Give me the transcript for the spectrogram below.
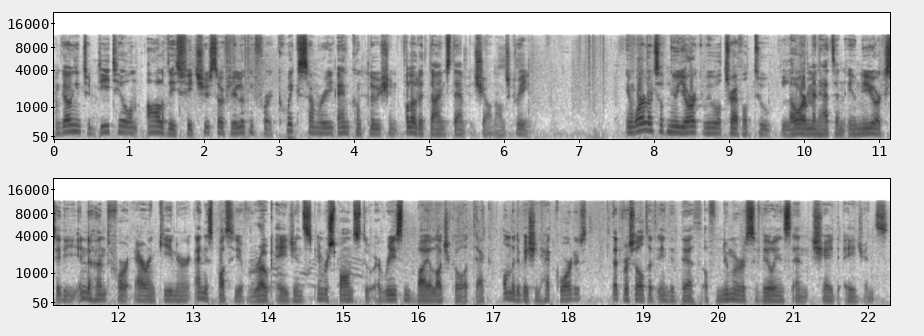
I'm going into detail on all of these features, so if you're looking for a quick summary and conclusion, follow the timestamp shown on screen. In Warlords of New York, we will travel to Lower Manhattan in New York City in the hunt for Aaron Keener and his posse of rogue agents in response to a recent biological attack on the division headquarters that resulted in the death of numerous civilians and Shade agents.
